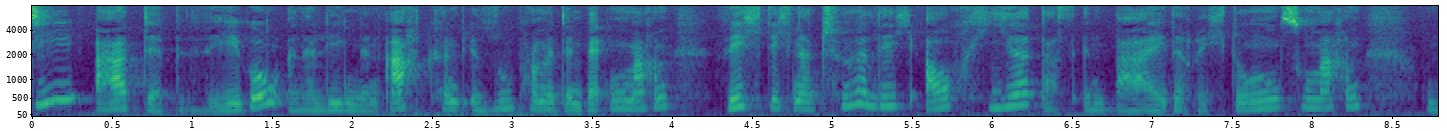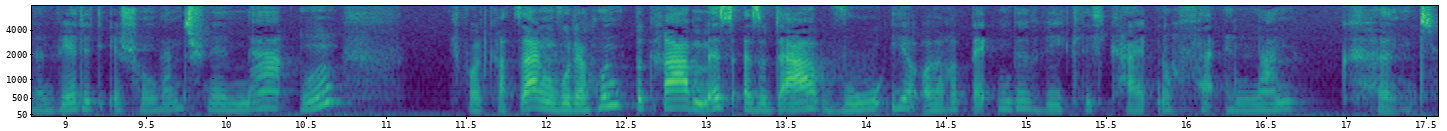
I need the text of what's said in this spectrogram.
die Art der Bewegung einer liegenden Acht könnt ihr super mit dem Becken machen. Wichtig natürlich auch hier, das in beide Richtungen zu machen. Und dann werdet ihr schon ganz schnell merken, ich wollte gerade sagen, wo der Hund begraben ist, also da, wo ihr eure Beckenbeweglichkeit noch verändern könnt.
